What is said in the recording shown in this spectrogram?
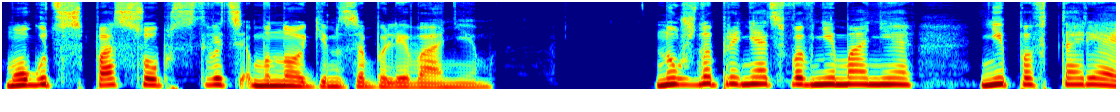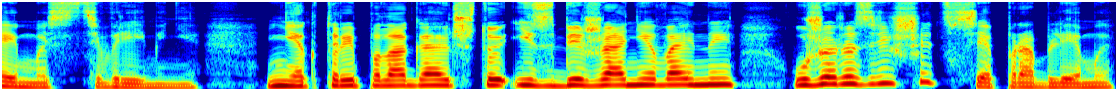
могут способствовать многим заболеваниям. Нужно принять во внимание неповторяемость времени. Некоторые полагают, что избежание войны уже разрешит все проблемы.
